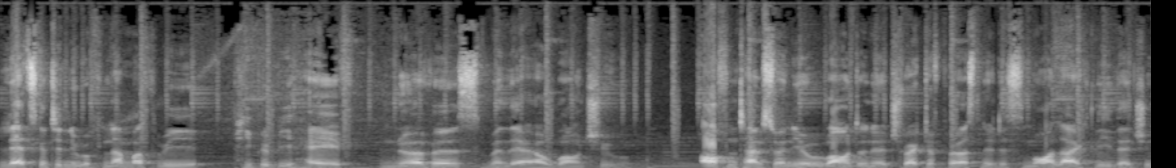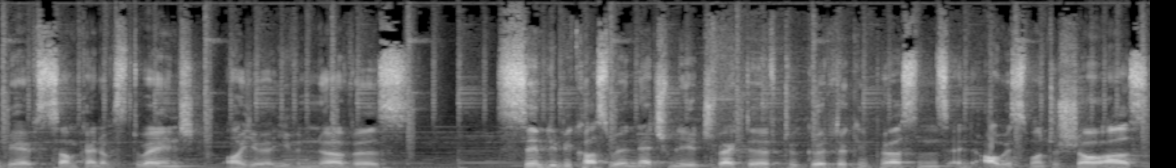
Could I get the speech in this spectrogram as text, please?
Let's continue with number three. People behave nervous when they are around you. Oftentimes when you're around an attractive person, it is more likely that you behave some kind of strange or you're even nervous. Simply because we are naturally attractive to good looking persons and always want to show us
